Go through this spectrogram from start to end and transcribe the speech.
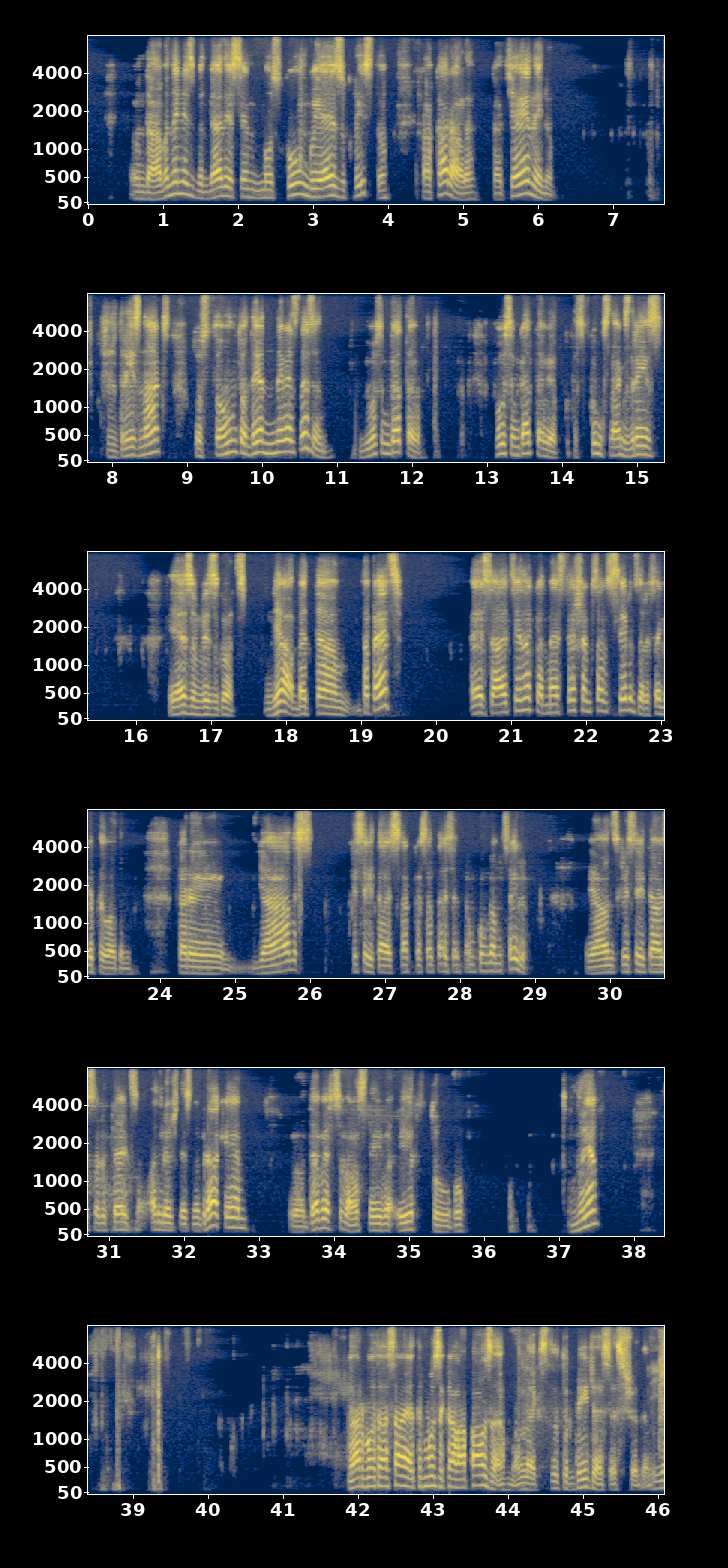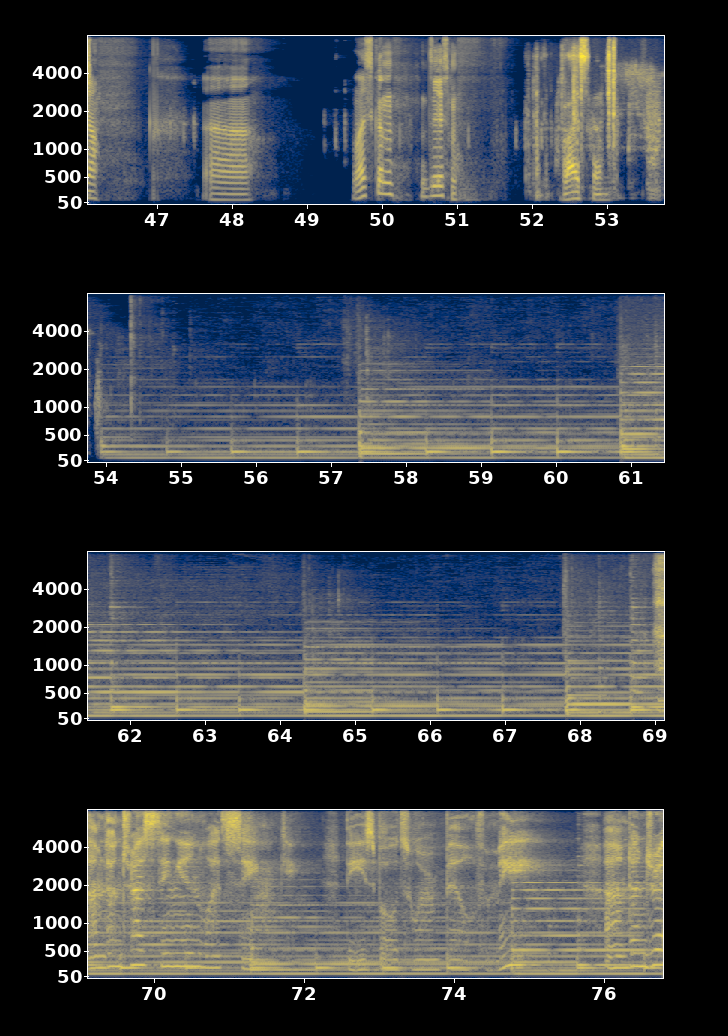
un dāvaniņas, bet gaidīsim mūsu kungu Jēzu Kristu kā karali, kā ķēniņu. Viņš drīz nāks, to stundu, to dienu neviens nezina. Būsim gatavi. Būsim gatavi, jo tas kungs nāks drīz. Jēzum viss gods. Jā, bet um, tāpēc es aicinu, kad mēs tiešām savas sirds arī sagatavotam. Arī Jānis Kristītājs saka, kas attaisiet tam kungam ceļu. Jānis Kristītājs arī teica, atgriežties no grēkiem, jo debesu valstība ir tuvu. Nu, ja. Varbūt tā sājiet ir muzikālā pauzē. Man liekas, tu tur dīdžēs esi šodien. Jā. Uh, lai skan dziesmu. Lai skan. I'm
